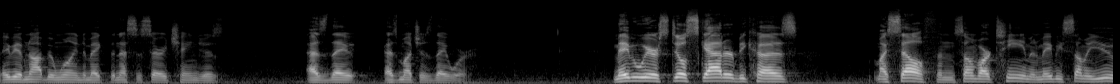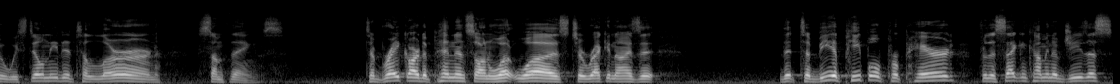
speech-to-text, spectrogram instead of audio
maybe have not been willing to make the necessary changes as they as much as they were. Maybe we are still scattered because myself and some of our team and maybe some of you, we still needed to learn some things. To break our dependence on what was, to recognize it that to be a people prepared for the second coming of Jesus,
